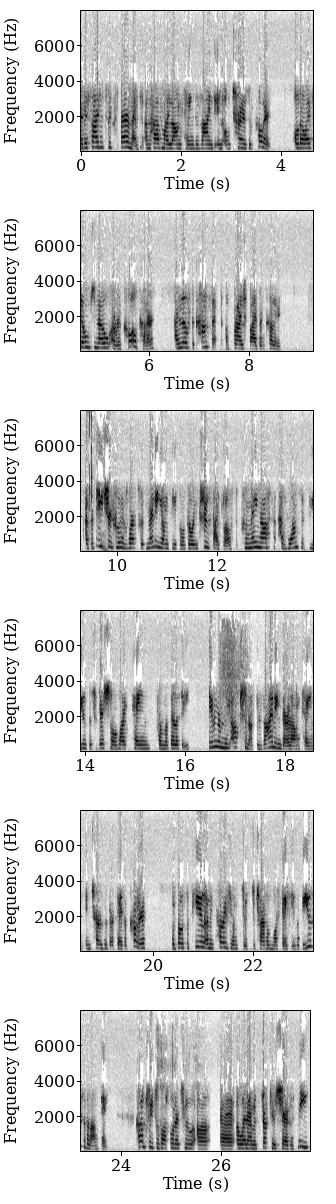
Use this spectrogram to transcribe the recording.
I decided to experiment and have my long cane designed in alternative colours. Although I don't know or recall colour, I love the concept of bright, vibrant colours. As a teacher who has worked with many young people going through sight loss who may not have wanted to use the traditional white cane for mobility, giving them the option of designing their long cane in terms of their favourite colours would both appeal and encourage youngsters to travel more safely with the use of a long cane. Contrary to what one or two uh, uh, O&M instructors shared with me,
